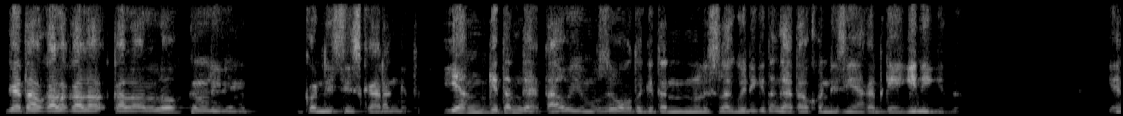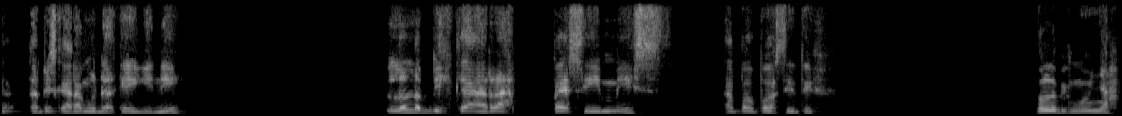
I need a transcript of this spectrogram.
Gak tahu kalau kalau kalau lo ngelihat kondisi sekarang gitu yang kita nggak tahu ya maksudnya waktu kita nulis lagu ini kita nggak tahu kondisinya akan kayak gini gitu. Ya tapi sekarang udah kayak gini lo lebih ke arah pesimis apa positif? Gue lebih ngunyah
